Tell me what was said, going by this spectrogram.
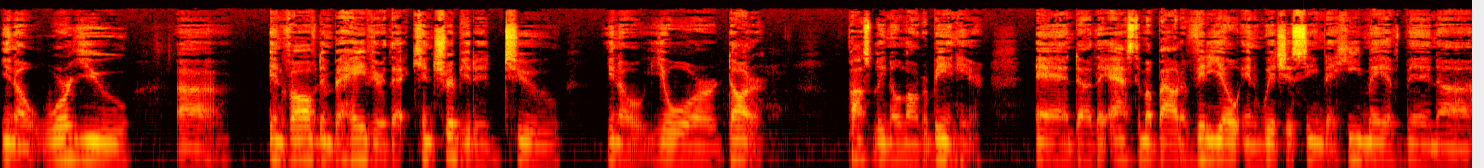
you know, were you uh, involved in behavior that contributed to, you know, your daughter possibly no longer being here? And uh, they asked him about a video in which it seemed that he may have been uh,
